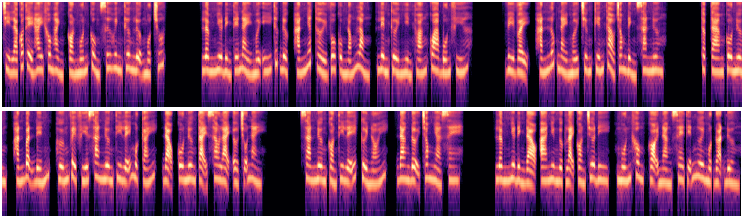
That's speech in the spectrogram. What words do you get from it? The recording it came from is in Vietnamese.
Chỉ là có thể hay không hành còn muốn cùng sư huynh thương lượng một chút. Lâm như đình thế này mới ý thức được, hắn nhất thời vô cùng nóng lòng, liền cười nhìn thoáng qua bốn phía. Vì vậy, hắn lúc này mới chứng kiến Thảo trong đỉnh san nương. Thập tam cô nương, hắn bận đến, hướng về phía san nương thi lễ một cái, đạo cô nương tại sao lại ở chỗ này. San nương còn thi lễ, cười nói, đang đợi trong nhà xe. Lâm như đình đạo, a như ngược lại còn chưa đi, muốn không, gọi nàng xe tiễn ngươi một đoạn đường.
